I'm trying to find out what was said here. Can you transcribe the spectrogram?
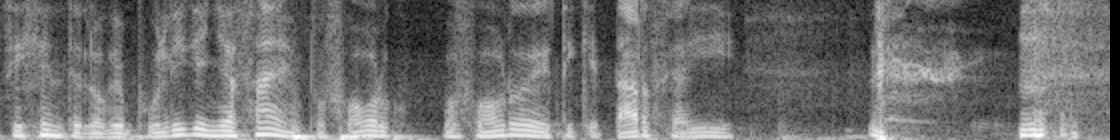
Sí, gente, lo que publiquen ya saben, por favor, por favor de etiquetarse ahí.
